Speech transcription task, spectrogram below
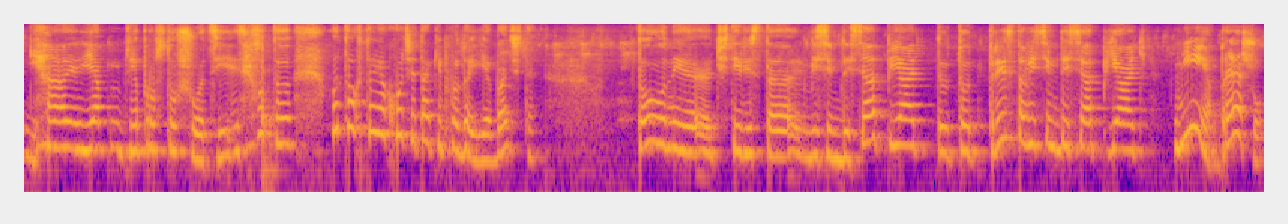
Я, я, я просто в шоці. Ото, ото хто як хоче, так і продає, бачите? То вони 485, то, то 385. Ні, брешу.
